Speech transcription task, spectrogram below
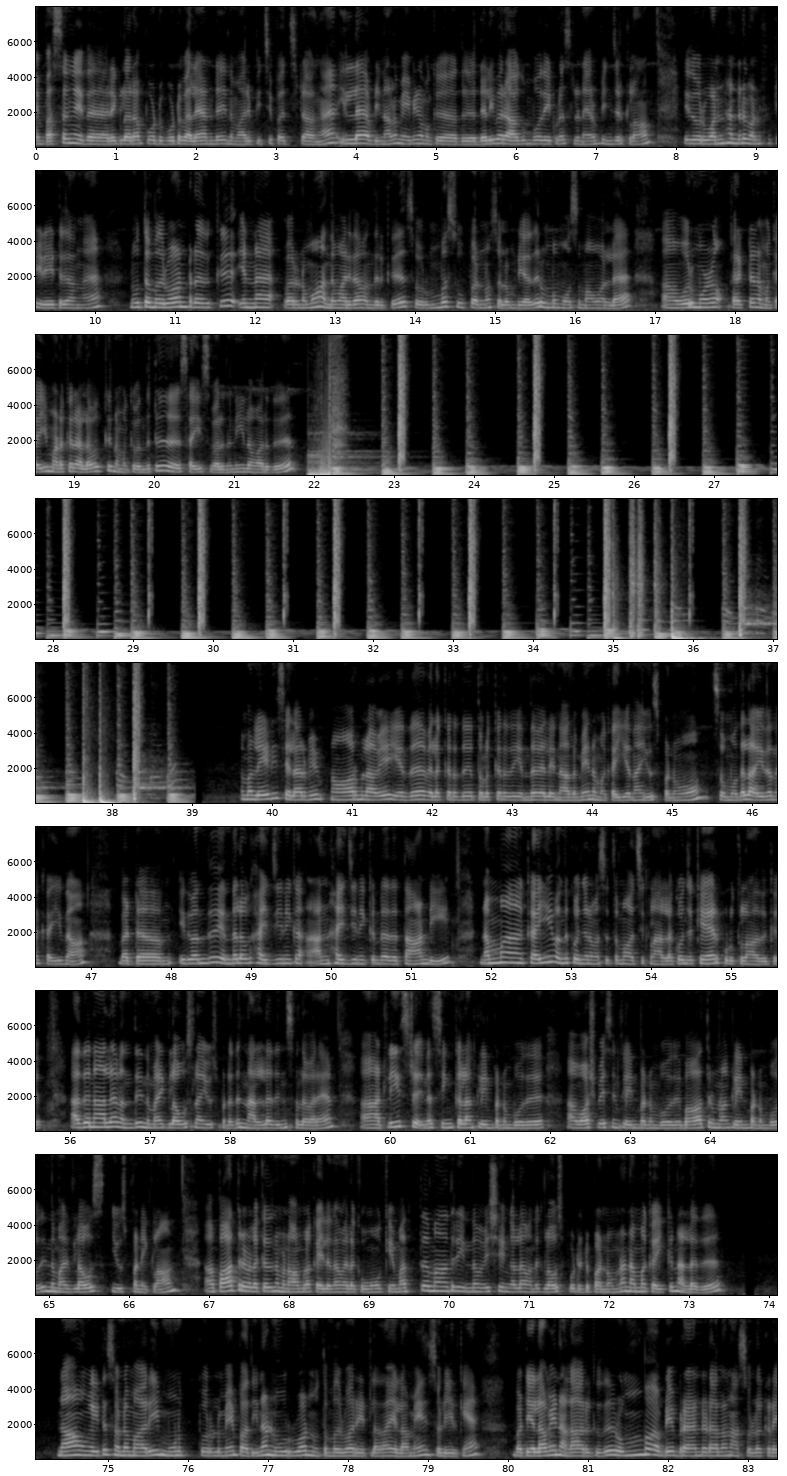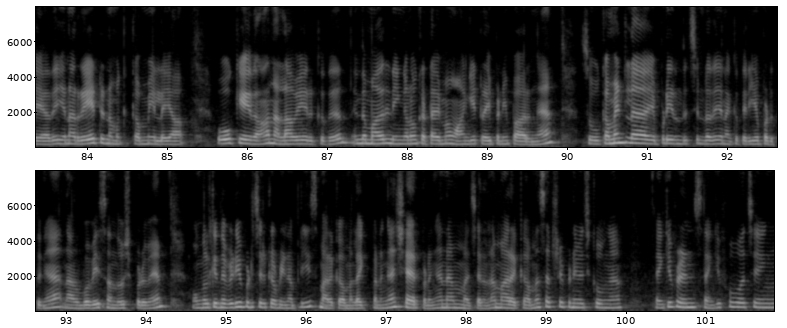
என் பசங்க இதை ரெகுலராக போட்டு போட்டு விளையாண்டு இந்த மாதிரி பிச்சு பச்சிட்டாங்க. இல்லை அப்படின்னாலும் மேபி நமக்கு அது டெலிவர் ஆகும்போதே கூட சில நேரம் பிஞ்சிருக்கலாம். இது ஒரு one hundred one fifty rate தாங்க. நூற்றம்பது ரூபான்றதுக்கு என்ன வரணுமோ அந்த மாதிரி தான் வந்திருக்கு. ஸோ ரொம்ப சூப்பர்னும் சொல்ல முடியாது. ரொம்ப மோசமாகவும் இல்லை. ஒரு முழம் கரெக்டாக நம்ம கை மடக்கிற அளவுக்கு நமக்கு வந்துட்டு சைஸ் வருது நீளம் வருது. லேடிஸ் எல்லாருமே நார்மலாகவே எதை விளக்குறது துளக்கிறது எந்த வேலைனாலுமே நம்ம கையை தான் யூஸ் பண்ணுவோம். ஸோ முதல் ஆயுதம் அந்த கை தான். பட் um, இது வந்து எந்த அளவுக்கு ஹைஜீனிக் அன்ஹைஜீனிக்ன்றதை தாண்டி நம்ம கையை வந்து கொஞ்சம் நம்ம சுத்தமாக வச்சுக்கலாம்ல. கொஞ்சம் கேர் கொடுக்கலாம் அதுக்கு. அதனால் வந்து இந்த மாதிரி க்ளவுஸ்லாம் யூஸ் பண்ணுறது நல்லதுன்னு சொல்ல வரேன். Uh, அட்லீஸ்ட் இந்த சிங்க்கெல்லாம் க்ளீன் பண்ணும்போது வாஷ் பேசின் க்ளீன் பண்ணும்போது பாத்ரூம்லாம் க்ளீன் பண்ணும்போது இந்த மாதிரி க்ளவுஸ் யூஸ் பண்ணிக்கலாம். Uh, பாத்திரம் விளக்குறது நம்ம நார்மலாக கையில் தான் விளக்குவோம். ஓகே மற்ற மாதிரி இந்த விஷயங்கள்லாம் வந்து க்ளவுஸ் போட்டுட்டு பண்ணோம்னா நம்ம கைக்கு நல்லது. நான் உங்கள்கிட்ட சொன்ன மாதிரி மூணு பொருளுமே பார்த்தீங்கன்னா நூறுரூவா நூற்றம்பது ரூபா ரேட்டில் தான் எல்லாமே சொல்லியிருக்கேன். பட் எல்லாமே நல்லா இருக்குது. ரொம்ப அப்படியே பிராண்டடாலாம் நான் சொல்ல கிடையாது. ஏன்னா ரேட்டு நமக்கு கம்மி இல்லையா? ஓகே தான் நல்லாவே இருக்குது. இந்த மாதிரி நீங்களும் கட்டாயமாக வாங்கி ட்ரை பண்ணி பாருங்கள் ஸோ கமெண்ட்டில் எப்படி இருந்துச்சுன்றதை எனக்கு தெரியப்படுத்துங்க. நான் ரொம்பவே சந்தோஷப்படுவேன். உங்களுக்கு இந்த வீடியோ பிடிச்சிருக்கு அப்படின்னா ப்ளீஸ் மறக்காமல் லைக் பண்ணுங்கள் ஷேர் பண்ணுங்கள் நம்ம சேனலை மறக்காமல் சப்ஸ்கிரைப் பண்ணி வச்சுக்கோங்க. தேங்க்யூ ஃப்ரெண்ட்ஸ் தேங்க்யூ ஃபார் வாட்சிங்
